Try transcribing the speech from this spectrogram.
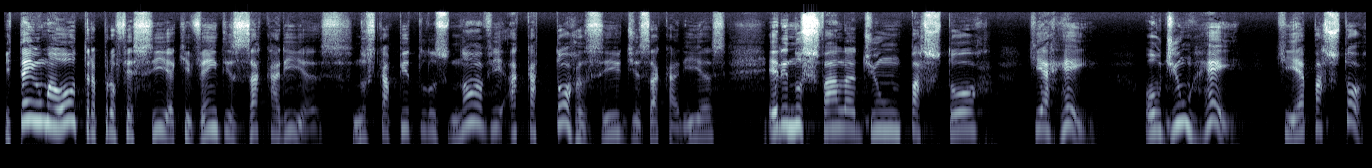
E tem uma outra profecia que vem de Zacarias, nos capítulos 9 a 14 de Zacarias, ele nos fala de um pastor que é rei, ou de um rei que é pastor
